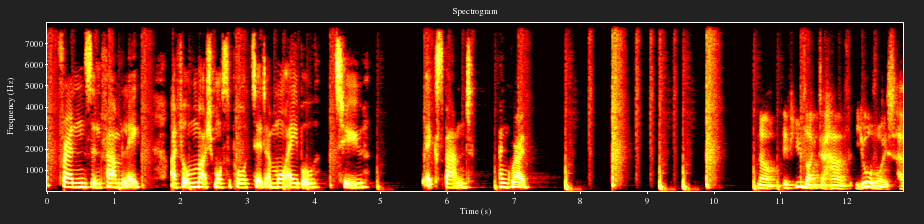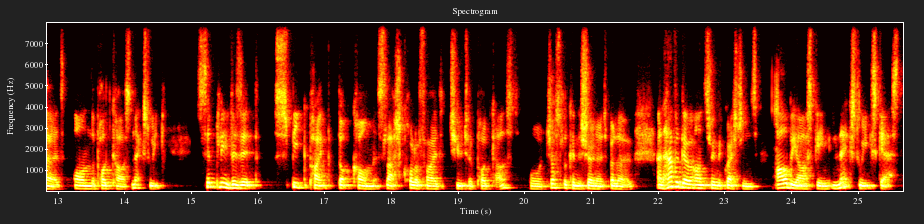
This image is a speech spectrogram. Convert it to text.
friends and family, I feel much more supported and more able to expand and grow. Now, if you'd like to have your voice heard on the podcast next week, simply visit speakpipe.com slash qualified tutor podcast or just look in the show notes below and have a go at answering the questions I'll be asking next week's guest,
